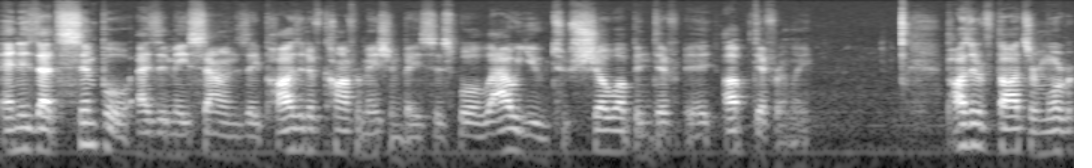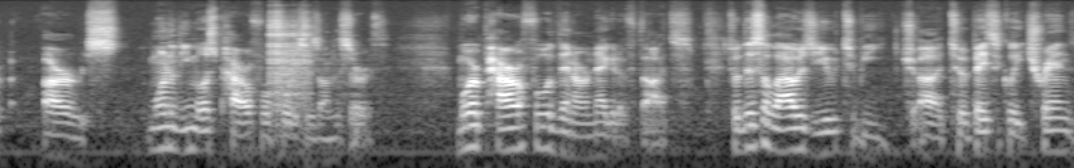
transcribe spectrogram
and is that simple as it may sound is a positive confirmation basis will allow you to show up in diff- eh, up differently. Positive thoughts are more are one of the most powerful forces on this earth. More powerful than our negative thoughts. So this allows you to be uh, to basically trans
